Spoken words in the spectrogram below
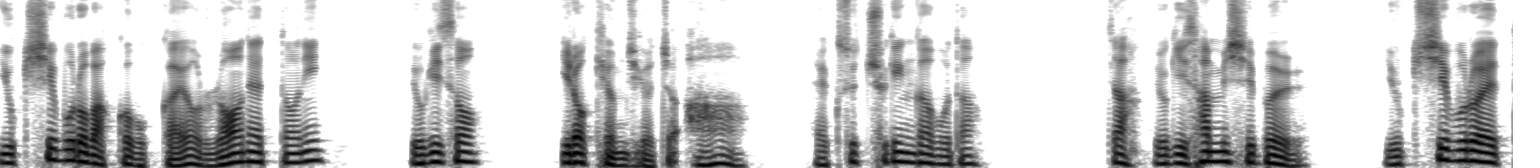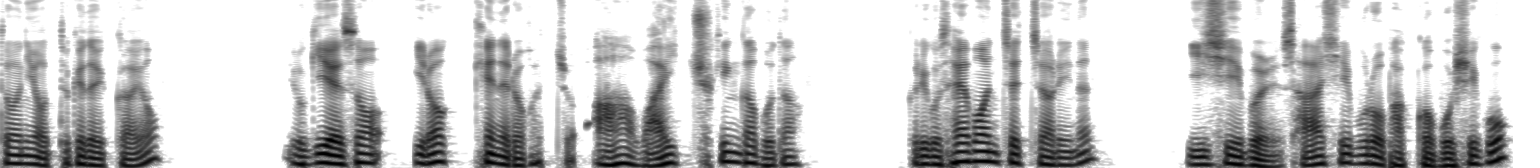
60으로 바꿔볼까요? run 했더니 여기서 이렇게 움직였죠. 아, x축인가 보다. 자, 여기 30을 60으로 했더니 어떻게 될까요? 여기에서 이렇게 내려갔죠. 아, y축인가 보다. 그리고 세 번째 자리는 20을 40으로 바꿔보시고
